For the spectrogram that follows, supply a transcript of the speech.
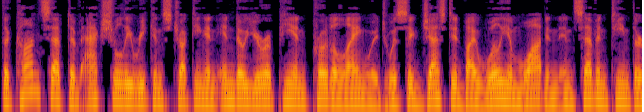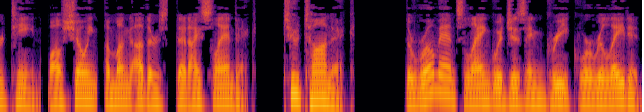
The concept of actually reconstructing an Indo-European proto-language was suggested by William Wotton in 1713, while showing, among others, that Icelandic Teutonic the Romance languages and Greek were related.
